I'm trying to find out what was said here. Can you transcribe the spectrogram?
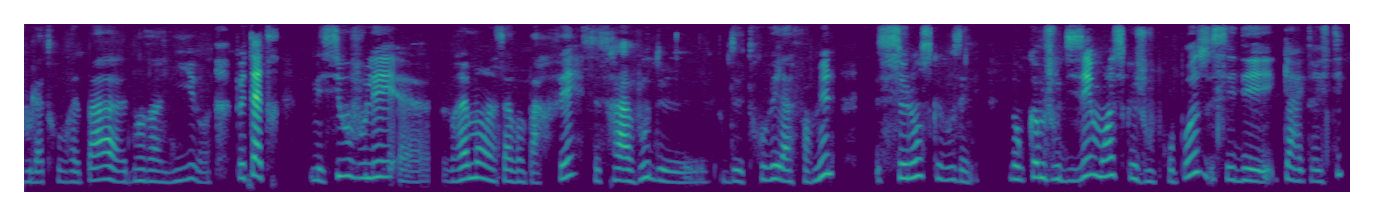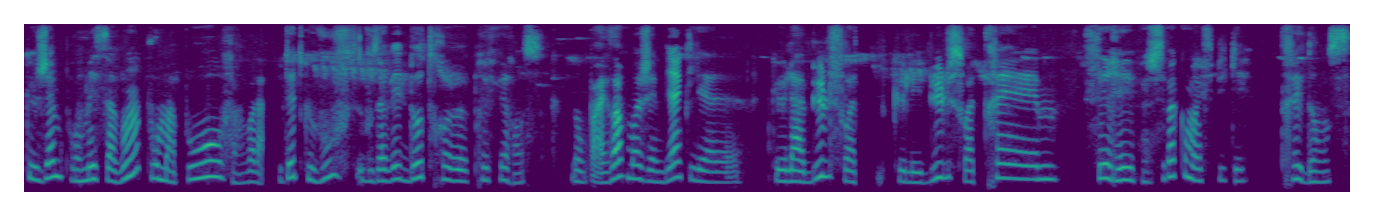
vous la trouverez pas euh, dans un livre, peut-être. Mais si vous voulez euh, vraiment un savon parfait, ce sera à vous de, de trouver la formule selon ce que vous aimez. Donc comme je vous disais, moi ce que je vous propose, c'est des caractéristiques que j'aime pour mes savons, pour ma peau, enfin voilà. Peut-être que vous, vous avez d'autres euh, préférences. Donc par exemple, moi j'aime bien que, les, que la bulle soit, que les bulles soient très euh, serrées, enfin je sais pas comment expliquer, très denses.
